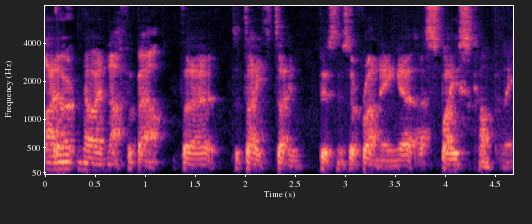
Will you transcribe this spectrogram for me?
I don't know enough about the the day to day business of running a, a space company,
